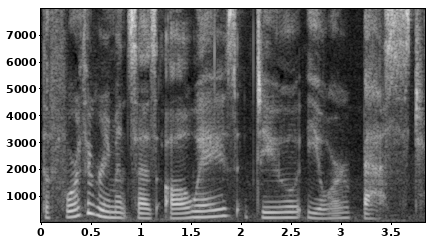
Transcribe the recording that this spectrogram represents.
The fourth agreement says, always do your best.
